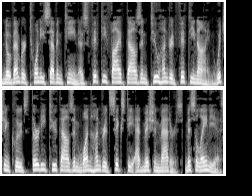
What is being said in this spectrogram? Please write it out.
November 2017 is 55,259 which includes 32,160 admission matters miscellaneous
